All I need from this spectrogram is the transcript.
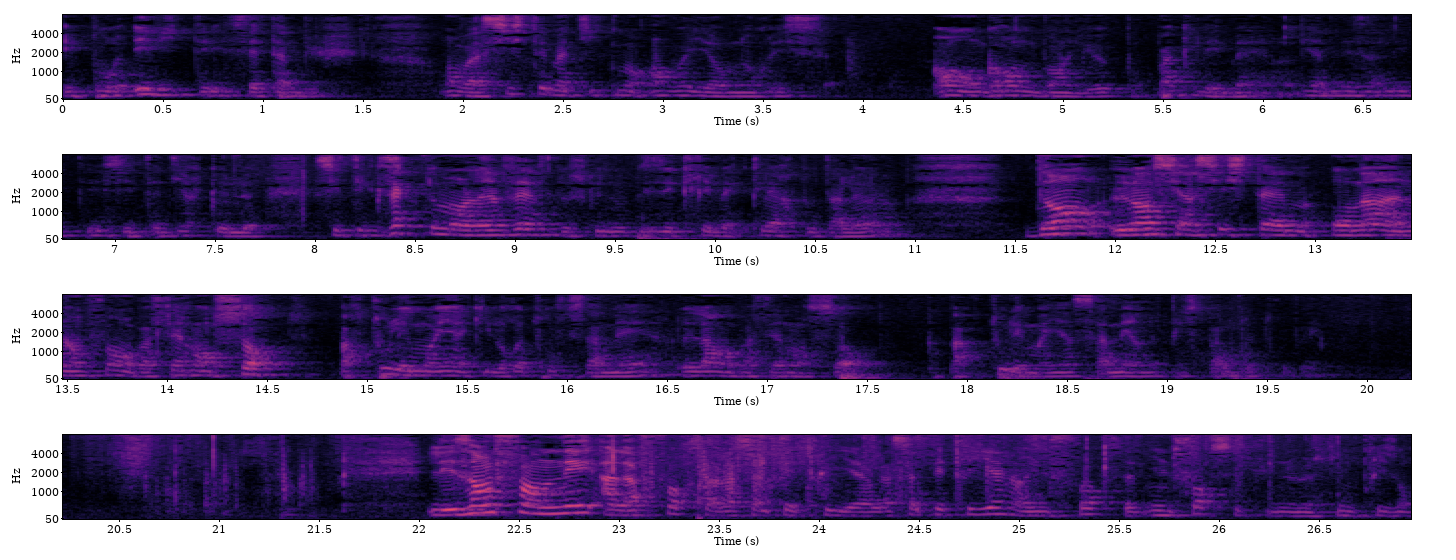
Et pour éviter cet abus, on va systématiquement envoyer en nourrice en grande banlieue pour pas que les mères viennent les allaiter. C'est-à-dire que c'est exactement l'inverse de ce que nous décrivait Claire tout à l'heure. Dans l'ancien système, on a un enfant, on va faire en sorte, par tous les moyens, qu'il retrouve sa mère. Là, on va faire en sorte que par tous les moyens, sa mère ne puisse pas le retrouver. Les enfants nés à la force à la salpêtrière. La salpêtrière a une force. Une force, c'est une, prison.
